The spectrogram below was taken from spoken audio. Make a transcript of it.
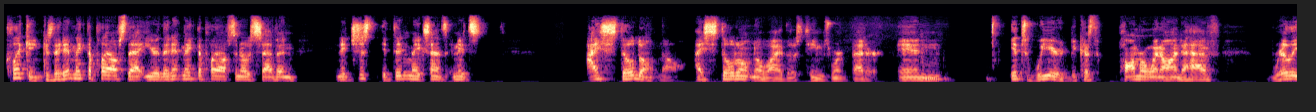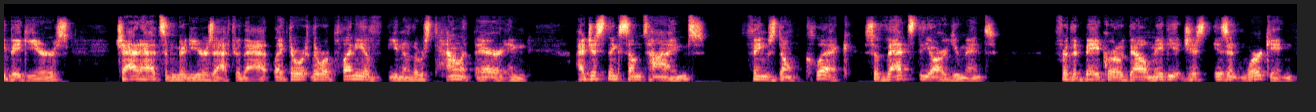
clicking? Because they didn't make the playoffs that year. They didn't make the playoffs in 07, and it just it didn't make sense. And it's, I still don't know. I still don't know why those teams weren't better. And mm-hmm. it's weird because Palmer went on to have really big years. Chad had some good years after that. Like there were there were plenty of you know there was talent there, and I just think sometimes things don't click. So that's the argument for the Baker Odell. Maybe it just isn't working,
